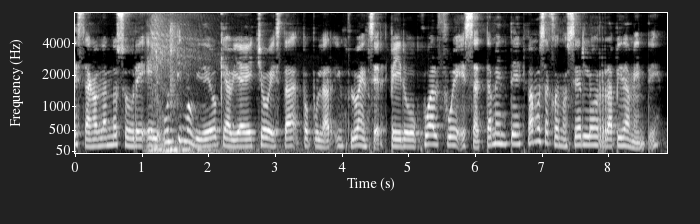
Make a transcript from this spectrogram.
están hablando sobre el último video que había hecho esta popular influencer, pero cuál fue exactamente, vamos a conocerlo rápidamente.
